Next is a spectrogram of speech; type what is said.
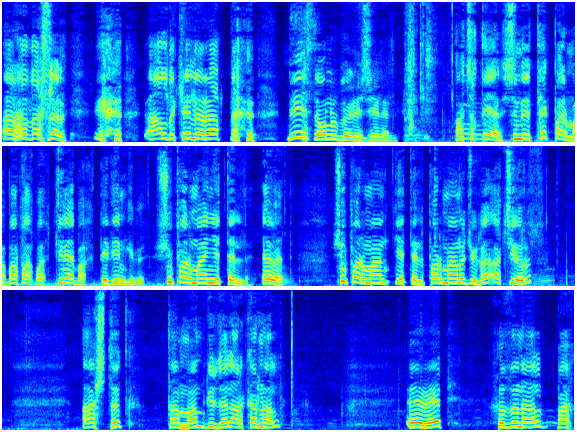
Arkadaşlar aldı kenara attı. Neyse olur böyle şeyler. Açık değil. Şimdi tek parmağı bak bak bak yine bak dediğim gibi. Şu parmağın yeterli. Evet. Şu parmağın yeterli. Parmağın ucuyla açıyoruz. Açtık. Tamam güzel arkana al. Evet. Hızını al. Bak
